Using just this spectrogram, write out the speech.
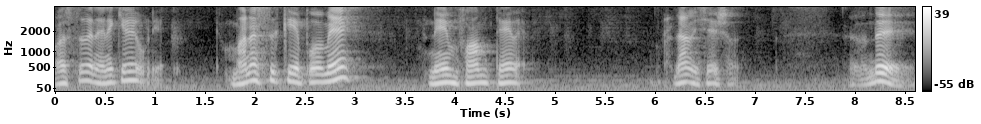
வஸ்துவை நினைக்கவே முடியாது. மனசுக்கு எப்போவுமே நேம் ஃபார்ம் தேவை. அதுதான் விசேஷம். அது வந்து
